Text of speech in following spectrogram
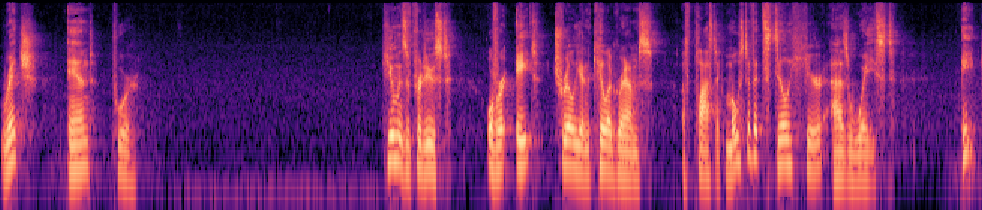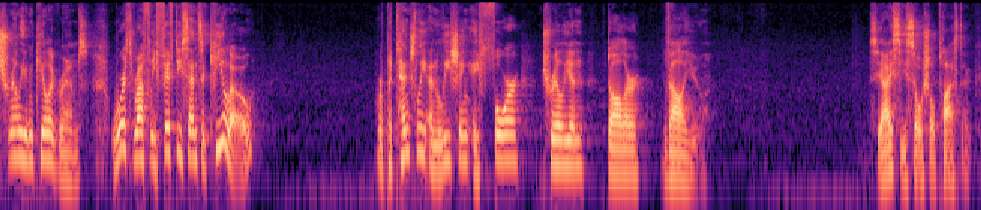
rich and poor. Humans have produced over 8 trillion kilograms of plastic, most of it still here as waste. 8 trillion kilograms, worth roughly 50 cents a kilo. We're potentially unleashing a $4 trillion value. See, I see social plastic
